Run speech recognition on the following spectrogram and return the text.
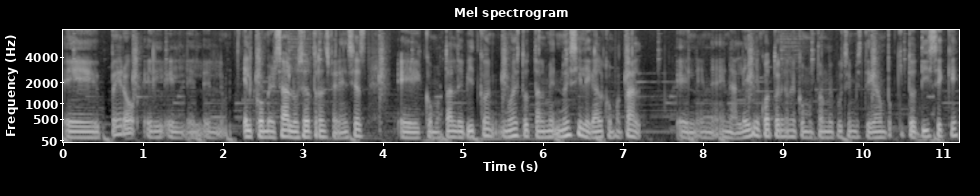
Eh, pero el, comercial o hacer transferencias eh, como tal de Bitcoin no es totalmente, no es ilegal como tal en, la ley ecuatoriana, como tal, me puse a investigar un poquito, dice que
